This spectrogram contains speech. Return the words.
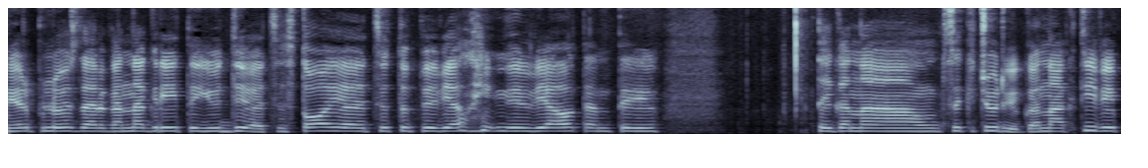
Ir plus dar gana greitai judi, atsistoja, atsitupi vėl, eini vėl ten, tai, tai gana, sakyčiau, irgi gana aktyviai,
